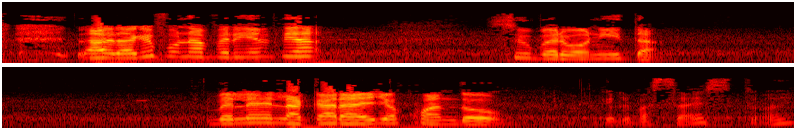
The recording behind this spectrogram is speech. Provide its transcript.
La verdad que fue una experiencia súper bonita. Verle la cara a ellos cuando... ¿Qué le pasa a esto, eh?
